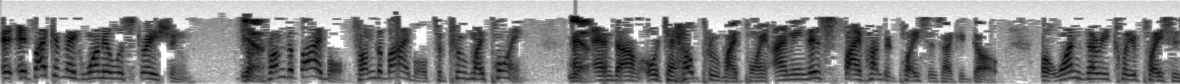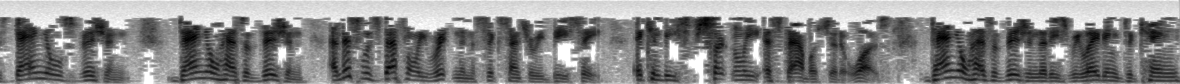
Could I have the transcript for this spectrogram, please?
If I could make one illustration from, Yeah. from the Bible, from the Bible to prove my point, Yeah. and, and um, or to help prove my point. I mean, there's 500 places I could go, but one very clear place is Daniel's vision. Daniel has a vision, and this was definitely written in the sixth century BC. It can be certainly established that it was. Daniel has a vision that he's relating to King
